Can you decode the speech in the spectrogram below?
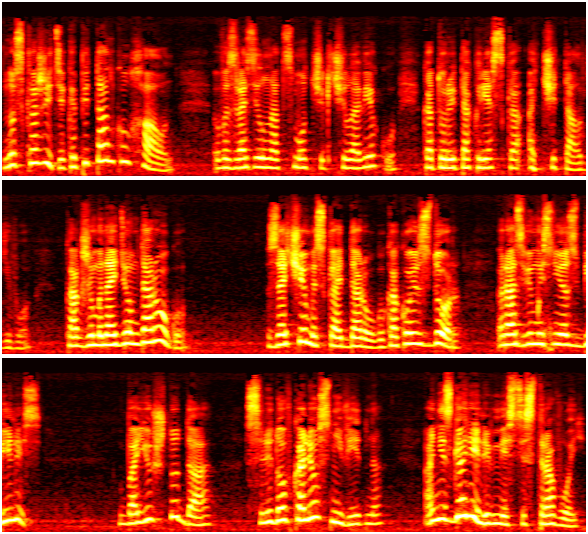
Но скажите, капитан Кулхаун, — возразил надсмотрщик человеку, который так резко отчитал его. «Как же мы найдем дорогу?» «Зачем искать дорогу? Какой вздор! Разве мы с нее сбились?» «Боюсь, что да. Следов колес не видно. Они сгорели вместе с травой».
